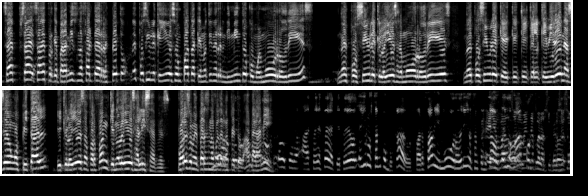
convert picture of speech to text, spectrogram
¿Sabes, sabes, ¿Sabes? Porque para mí es una falta de respeto. No es posible que lleves a un pata que no tiene rendimiento como el Mudo Rodríguez. No es posible que lo lleves al Mudo Rodríguez. No es posible que, que, que, que el que Videna sea un hospital y que lo lleves a Farfán que no lo lleves a Lisa. Pues. Por eso me parece una falta de No, respeto. pero Ah, no para estamos- mí. no, pero, ah, espera, espérate, pero ellos no están convocados. Farfán y Mudo Rodríguez no están convocados. Ellos van Ellos van porque- para su pero- proceso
